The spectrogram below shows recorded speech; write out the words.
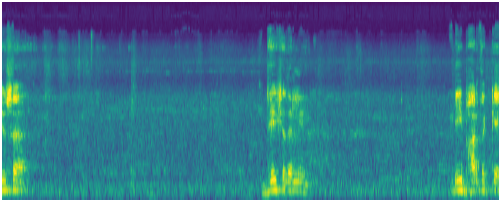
ದಿವಸ ದೇಶದಲ್ಲಿ ಇಡೀ ಭಾರತಕ್ಕೆ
